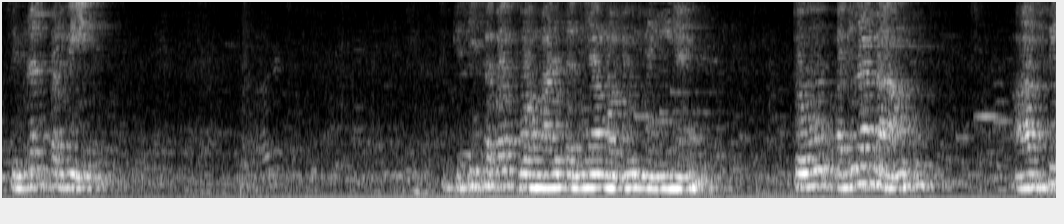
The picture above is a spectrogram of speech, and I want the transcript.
सिमरन परवीन। किसी सबक वो हमारे दरमियान मौजूद नहीं है। तो अगला नाम आफी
